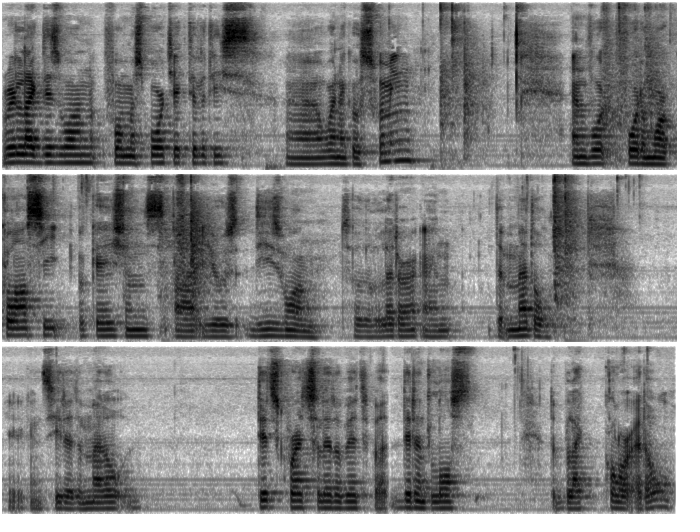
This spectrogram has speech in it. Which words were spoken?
Really like this one for my sporty activities uh, when I go swimming. And for, for the more classy occasions, I use this one. So the leather and the metal. You can see that the metal did scratch a little bit, but didn't lose the black color at all.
